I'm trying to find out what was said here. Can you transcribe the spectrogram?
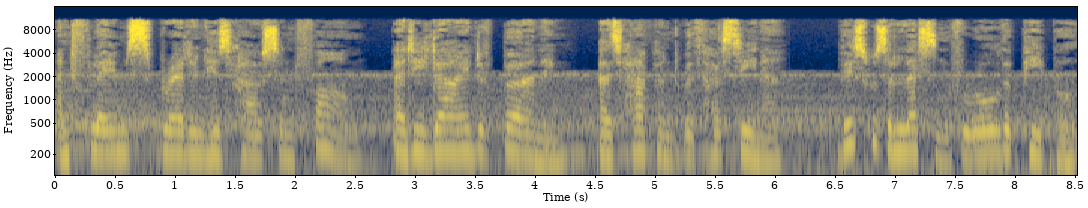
and flames spread in his house and farm, and he died of burning, as happened with Hasina. This was a lesson for all the people,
